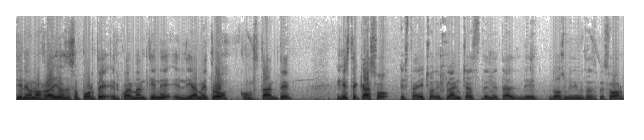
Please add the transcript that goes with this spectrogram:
Tiene unos rayos de soporte, el cual mantiene el diámetro constante. En este caso está hecho de planchas de metal de 2 milímetros de espesor.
